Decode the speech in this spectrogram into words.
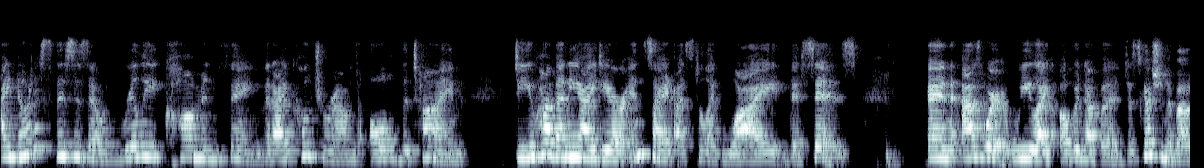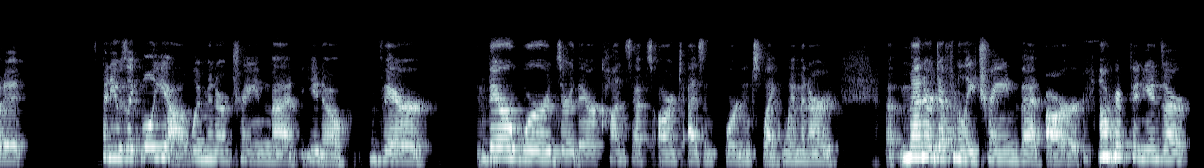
I noticed this is a really common thing that I coach around all the time. Do you have any idea or insight as to like why this is? And as we're we like opened up a discussion about it, and he was like, Well, yeah, women are trained that, you know, their their words or their concepts aren't as important like women are uh, men are definitely trained that our our opinions are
